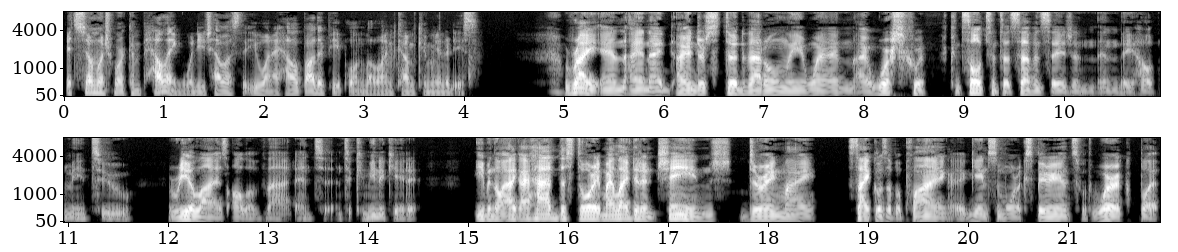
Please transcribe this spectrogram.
it's so much more compelling when you tell us that you want to help other people in low income communities. Right, and and I I understood that only when I worked with consultants at Seven Sage, and and they helped me to realize all of that and to and to communicate it. Even though I, I had the story, my life didn't change during my cycles of applying. I gained some more experience with work, but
